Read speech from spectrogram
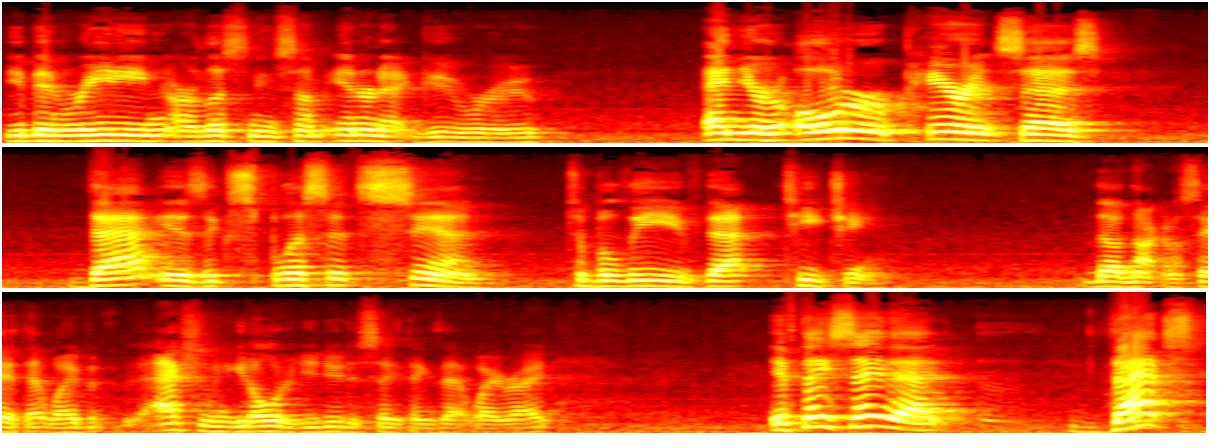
You've been reading or listening to some internet guru, and your older parent says that is explicit sin to believe that teaching. They're not going to say it that way, but actually, when you get older, you do to say things that way, right? If they say that, that's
